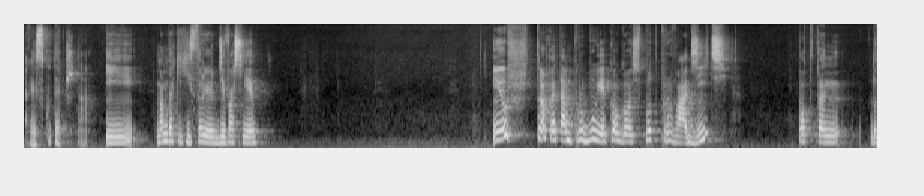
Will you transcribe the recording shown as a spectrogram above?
ale jest skuteczna. I mam takie historie, gdzie właśnie już trochę tam próbuję kogoś podprowadzić pod ten, do,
